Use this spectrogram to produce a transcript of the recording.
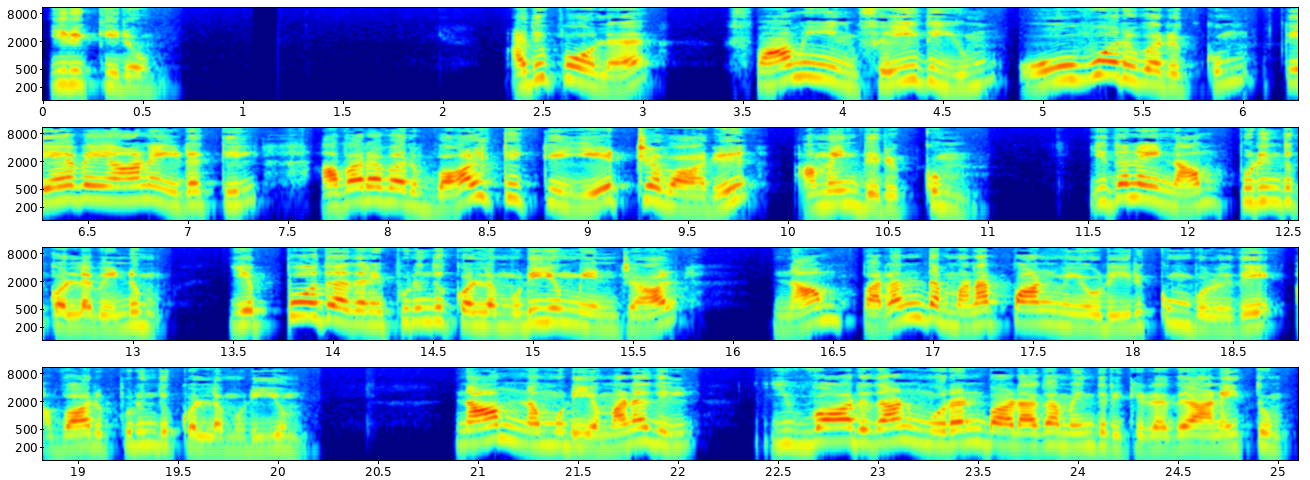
இருக்கிறோம். அதுபோல சுவாமியின் செய்தியும் ஒவ்வொருவருக்கும் தேவையான இடத்தில் அவரவர் வாழ்க்கைக்கு ஏற்றவாறு அமைந்திருக்கும். இதனை நாம் புரிந்து கொள்ள வேண்டும். எப்போது அதனை புரிந்து கொள்ள முடியும் என்றால் நாம் பரந்த மனப்பான்மையோடு இருக்கும் பொழுதே அவ்வாறு புரிந்து கொள்ள முடியும். நாம் நம்முடைய மனதில் இவ்வாறுதான் முரண்பாடாக அமைந்திருக்கிறது அனைத்தும்.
